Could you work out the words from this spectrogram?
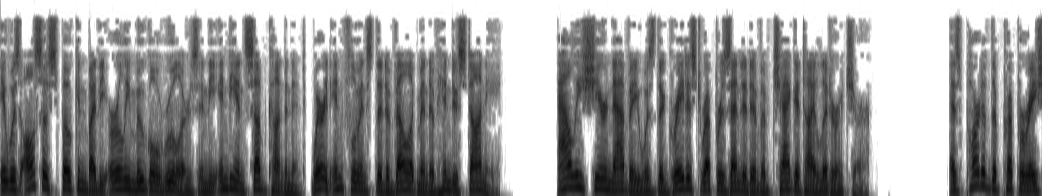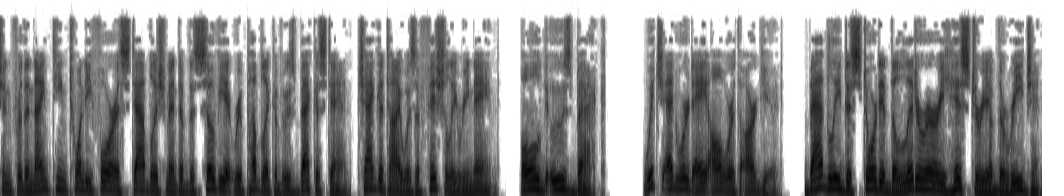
It was also spoken by the early Mughal rulers in the Indian subcontinent, where it influenced the development of Hindustani. Ali Shir Navi was the greatest representative of Chagatai literature. As part of the preparation for the 1924 establishment of the Soviet Republic of Uzbekistan, Chagatai was officially renamed, Old Uzbek, which Edward A. Allworth argued, badly distorted the literary history of the region,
